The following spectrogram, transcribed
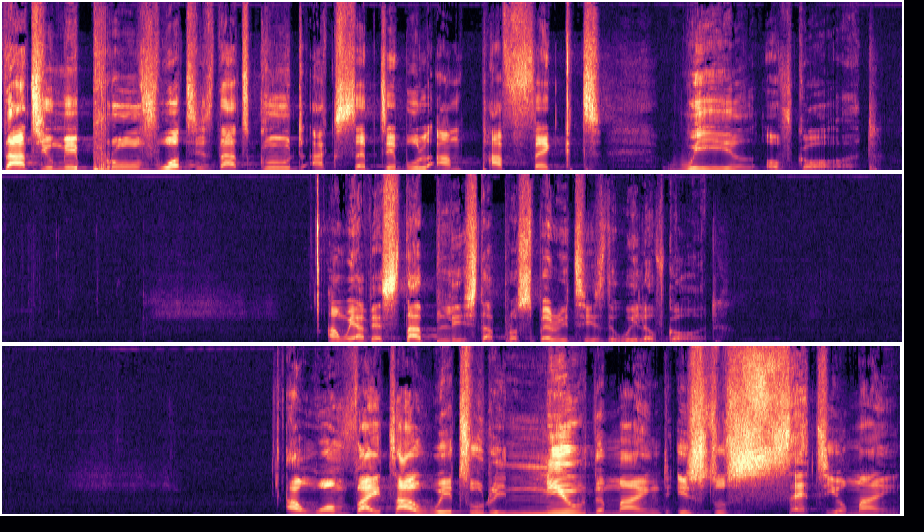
that you may prove what is that good, acceptable, and perfect will of God. And we have established that prosperity is the will of God. And one vital way to renew the mind is to set your mind.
